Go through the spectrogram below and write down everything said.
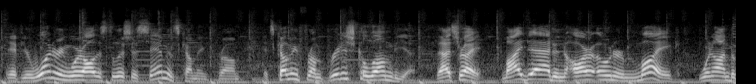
And if you're wondering where all this delicious salmon's coming from, it's coming from British Columbia. That's right, my dad and our owner Mike went on the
